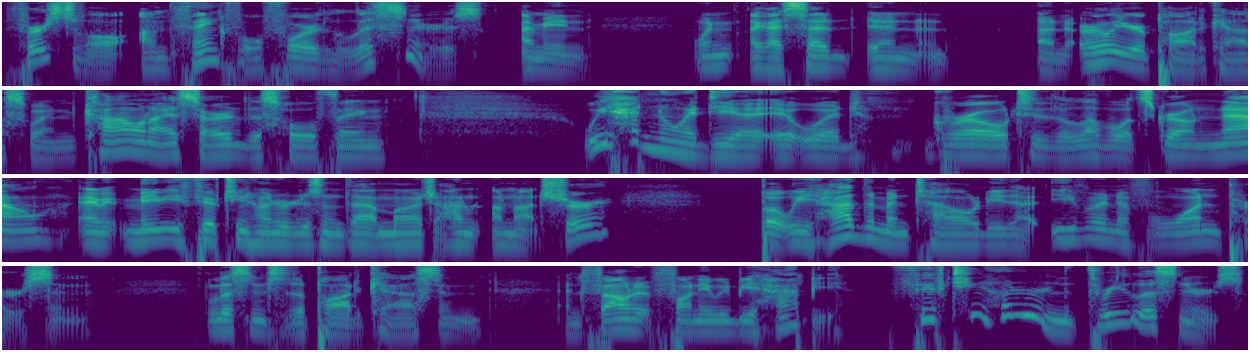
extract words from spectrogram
First of all, I'm thankful for the listeners. I mean, when, like I said in an earlier podcast, when Kyle and I started this whole thing, we had no idea it would grow to the level it's grown now. I mean, maybe 1,500 isn't that much. I'm, I'm not sure. But we had the mentality that even if one person listened to the podcast and, and found it funny, we'd be happy. 1,503 listeners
